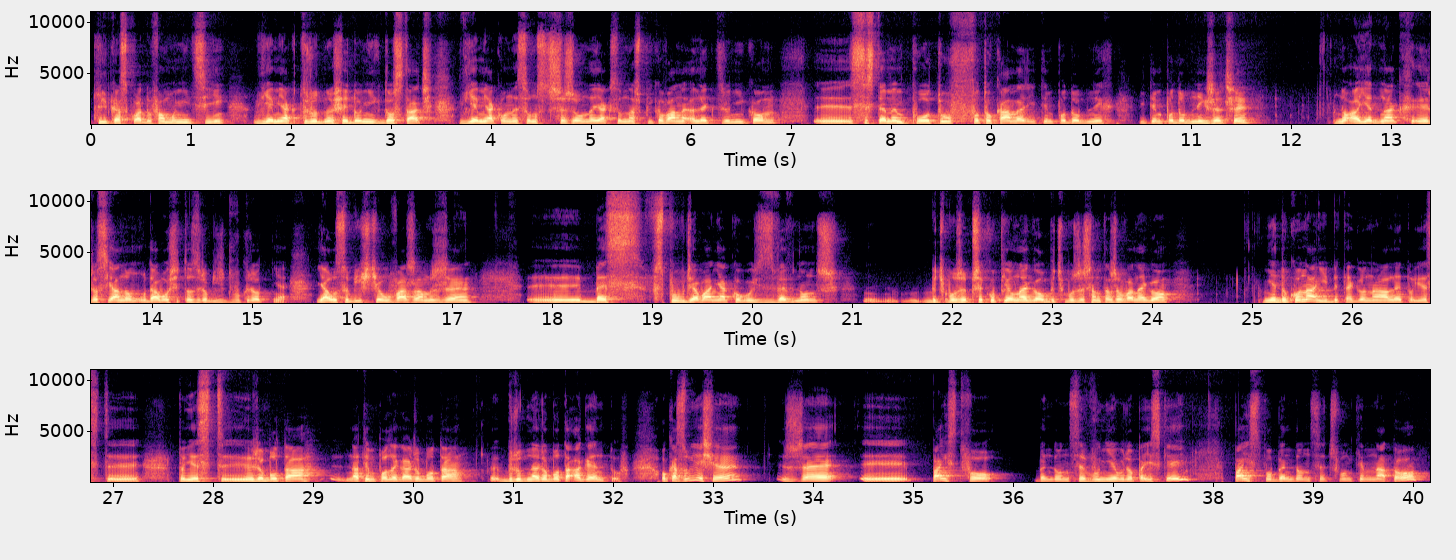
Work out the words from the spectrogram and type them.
kilka składów amunicji. Wiem, jak trudno się do nich dostać. Wiem, jak one są strzeżone, jak są naszpikowane elektroniką, y, systemem płotów, fotokamer i tym podobnych, i tym podobnych rzeczy. No a jednak y, Rosjanom udało się to zrobić dwukrotnie. Ja osobiście uważam, że y, bez współdziałania kogoś z wewnątrz, być może przekupionego, być może szantażowanego, nie dokonaliby tego, no ale to jest, y, to jest y, robota, na tym polega robota, brudna robota agentów. Okazuje się, że y, państwo będące w Unii Europejskiej, państwo będące członkiem NATO,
